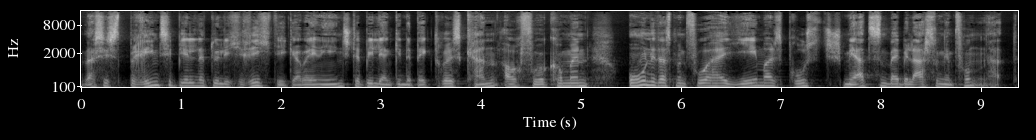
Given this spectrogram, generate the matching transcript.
Das ist prinzipiell natürlich richtig, aber eine instabile Angina pectoris kann auch vorkommen, ohne dass man vorher jemals Brustschmerzen bei Belastung empfunden hat.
